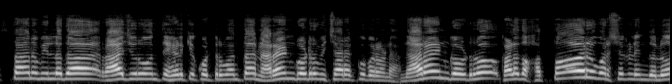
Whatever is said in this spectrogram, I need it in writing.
ಸಂಸ್ಥಾನವಿಲ್ಲದ ರಾಜರು ಅಂತ ಹೇಳಿಕೆ ಕೊಟ್ಟಿರುವಂತ ನಾರಾಯಣಗೌಡರ ವಿಚಾರಕ್ಕೂ ಬರೋಣ. ನಾರಾಯಣಗೌಡರು ಕಳೆದ ಹತ್ತಾರು ವರ್ಷಗಳಿಂದಲೂ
